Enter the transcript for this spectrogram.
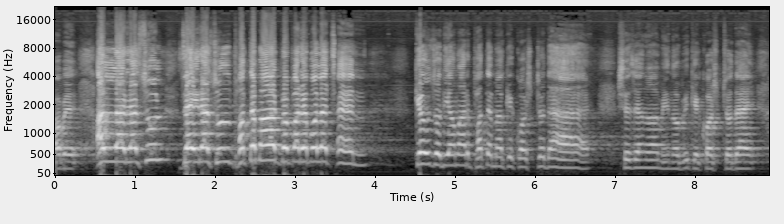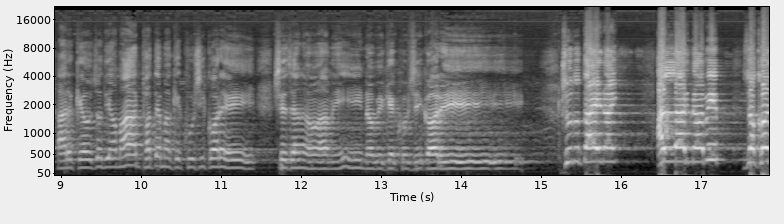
হবে? আল্লাহ রাসূল, যেই রাসূল ফাতেমার ব্যাপারে বলেছেন কেউ যদি আমার ফাতেমাকে কষ্ট দেয়, সে যেন আমি নবীকে কষ্ট দেয়। আর কেউ যদি আমার ফাতেমাকে খুশি করে, সে যেন আমি নবীকে খুশি করি। শুধু তাই নয়, আল্লাহর নবী যখন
